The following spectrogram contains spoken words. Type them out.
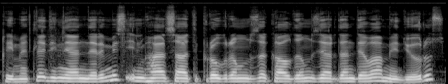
Kıymetli dinleyenlerimiz İlmihal Saati programımıza kaldığımız yerden devam ediyoruz.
